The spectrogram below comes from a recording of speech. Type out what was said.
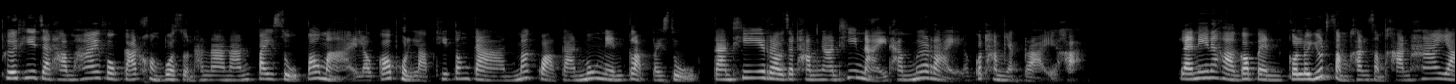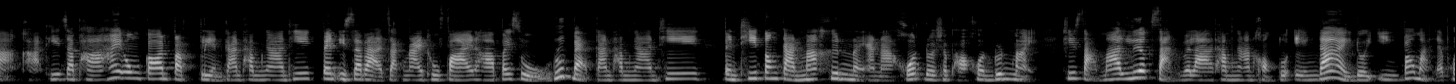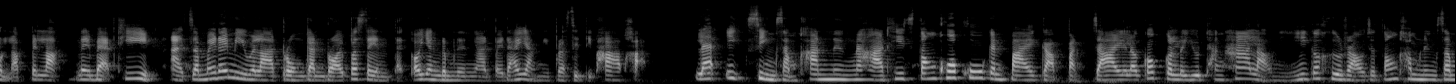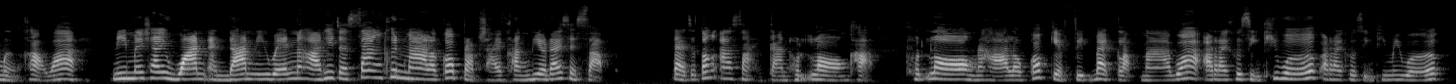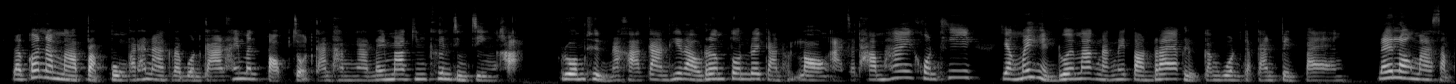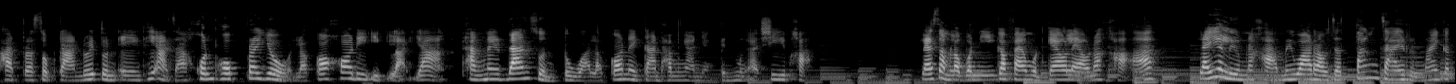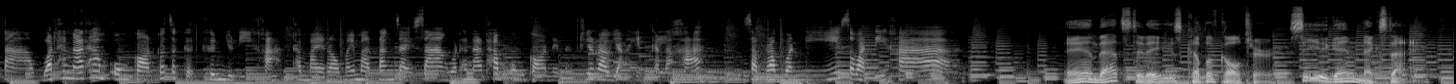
เพื่อที่จะทำให้โฟกัสของบทสนทนานั้นไปสู่เป้าหมาย แล้วก็ผลลัพธ์ที่ต้องการมากกว่าการมุ่งเน้นกลับไปสู่ การที่เราจะทำงานที่ไหนทำเมื่อไหร่ แล้วก็ทำอย่างไรค่ะ และนี่นะคะก็เป็นกลยุทธ์สำคัญสำคัญ 5 อย่างค่ะ ที่จะพาให้องค์กรปรับเปลี่ยนการทำงานที่เป็นอิสระจาก 9 to 5 นะคะ ไปสู่รูปแบบการทำงานที่เป็นที่ต้องการมากขึ้นในอนาคต โดยเฉพาะคนรุ่นใหม่ ที่สามารถเลือกสรรเวลาทำงานของตัวเองได้ โดยอิงเป้าหมายและผลลัพธ์เป็นหลัก ในแบบที่อาจจะไม่ได้มีเวลาตรงกันร้อยเปอร์เซ็นต์แต่ก็ยังดำเนินงานไปได้อย่างมีประสิทธิภาพค่ะ และอีกสิ่งสำคัญหนึ่งนะคะ ที่ต้องควบคู่กันไปกับปัจจัย แล้วก็กลยุทธ์ทั้ง 5 เหล่านี้ก็คือเราจะต้องคำนึงเสมอค่ะว่า นี่ไม่ใช่ one and done event นะคะ ที่จะสร้างขึ้นมาแล้วก็ปรับใช้ครั้งเดียวได้เสร็จสับแต่จะต้องอาศัยการทดลองค่ะ ทดลองนะคะแล้วก็เก็บ feedback กลับมาว่าอะไรคือสิ่งที่ work อะไรคือสิ่งที่ไม่ work แล้วก็นำมาปรับปรุงพัฒนากระบวนการให้มันตอบโจทย์การทำงานได้มากยิ่งขึ้นจริง ๆ ค่ะ รวมถึงนะคะการที่เราเริ่มต้นด้วยการทดลอง อาจจะทำให้คนที่ยังไม่เห็นด้วยมากนักในตอนแรกหรือกังวลกับการเปลี่ยนแปลง ได้ลองมาสัมผัสประสบการณ์ด้วยตนเองที่อาจจะค้นพบประโยชน์ แล้วก็ข้อดีอีกหลายอย่าง ทั้งในด้านส่วนตัว แล้วก็ในการทำงานอย่างเป็นมืออาชีพค่ะ และสำหรับวันนี้กาแฟหมดแก้วแล้วนะคะ และอย่าลืมนะคะ ไม่ว่าเราจะตั้งใจหรือไม่ก็ตาม วัฒนธรรมองค์กรก็จะเกิดขึ้นอยู่ดีค่ะทำไมเราไม่มาตั้งใจสร้างวัฒนธรรมองค์กรในแบบที่เราอยากเห็นกันล่ะคะสำหรับวันนี้ สวัสดีค่ะ And that's today's Cup of Culture. See you again next time.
